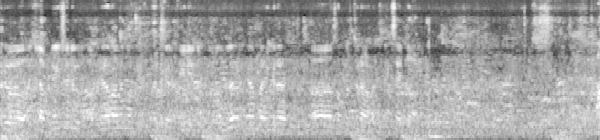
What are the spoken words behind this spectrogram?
ഒരു ഇതിൽ അഭിനയിച്ച ഒരു അഭിനേതാവ് എന്നുള്ള രീതിയിൽ എനിക്ക് ഫീൽ ചെയ്തിട്ടുണ്ട് അതിൽ ഞാൻ ഭയങ്കര സന്തുഷ്ടനാണ് എക്സൈറ്റഡ് ആണ്. ആ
